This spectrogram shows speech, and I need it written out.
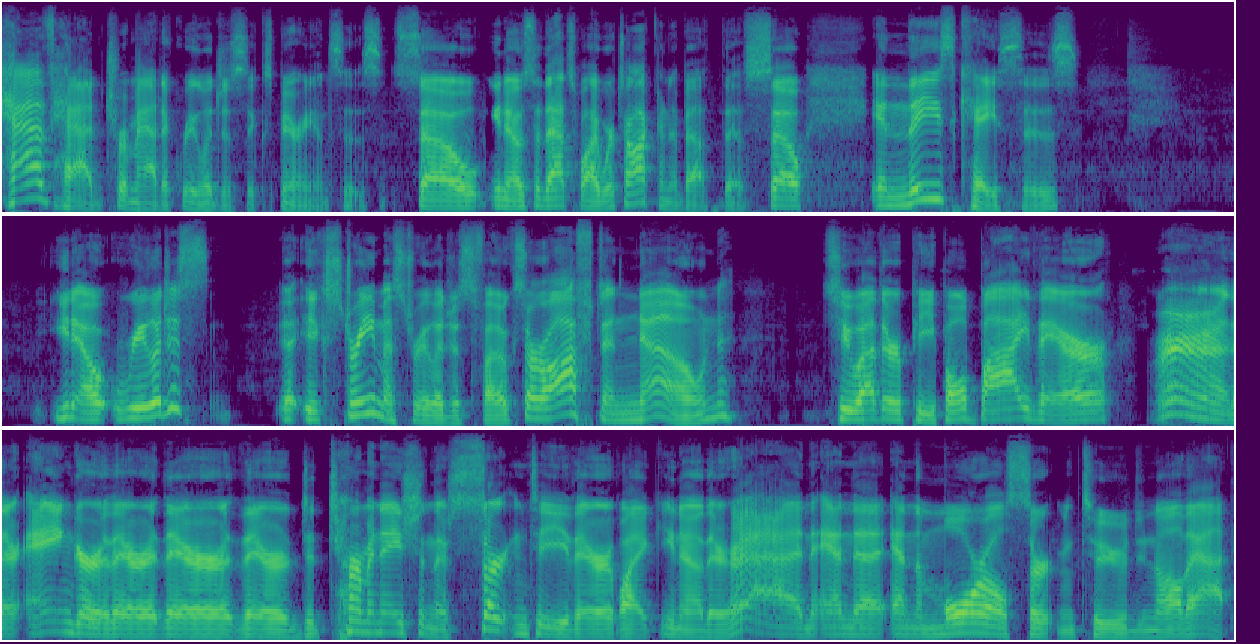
have had traumatic religious experiences. So, mm-hmm. you know, so that's why we're talking about this. So, in these cases, you know, religious uh, extremist religious folks are often known to other people by their their anger, their their their determination, their certainty, their like you know their ah, and and the and the moral certitude and all that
